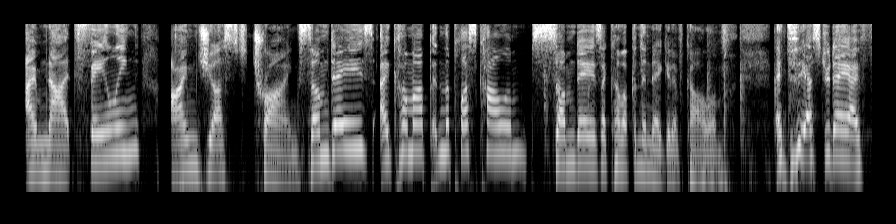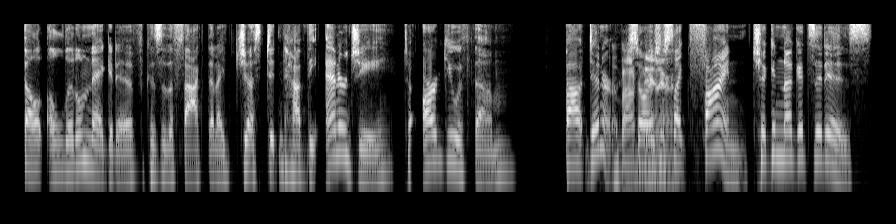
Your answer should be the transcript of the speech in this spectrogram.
I'm not failing. I'm just trying. Some days I come up in the plus column. Some days I come up in the negative column. And yesterday I felt a little negative because of the fact that I just didn't have the energy to argue with them about dinner. About so I was just like, fine, chicken nuggets it is.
